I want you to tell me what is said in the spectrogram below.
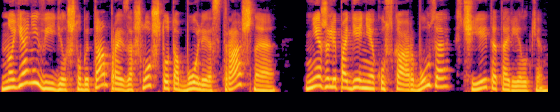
но я не видел, чтобы там произошло что-то более страшное, нежели падение куска арбуза с чьей-то тарелки.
